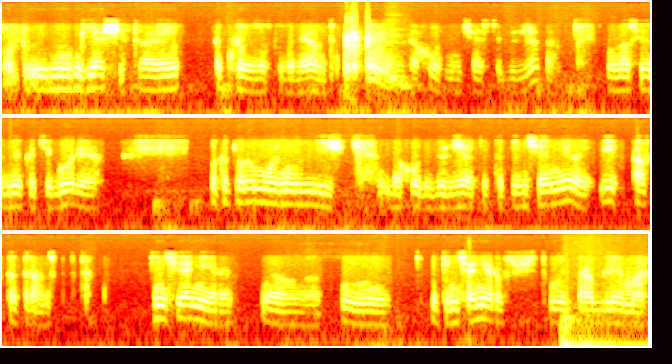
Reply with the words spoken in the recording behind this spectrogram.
Вот, я считаю такой вот вариант доходной части бюджета. У нас есть две категории – по которым можно увеличить доходы бюджета, это пенсионеры и автотранспорт. Пенсионеры. Э, у пенсионеров существует проблема,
